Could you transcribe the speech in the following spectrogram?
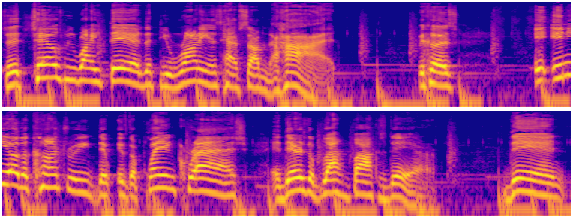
So it tells me right there that the Iranians have something to hide. Because any other country, that if the plane crashed and there's a black box there, then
